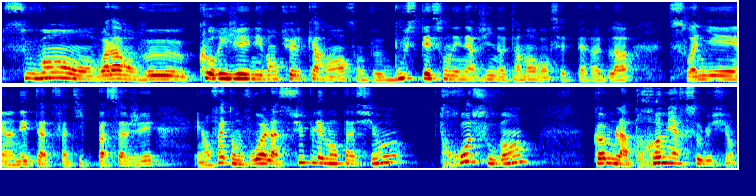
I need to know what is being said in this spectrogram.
souvent, voilà, on veut corriger une éventuelle carence, on veut booster son énergie, notamment dans cette période-là, soigner un état de fatigue passager. Et en fait, on voit la supplémentation trop souvent comme la première solution.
